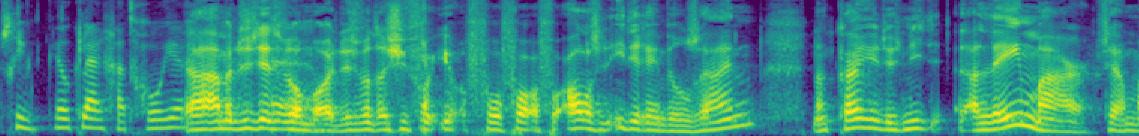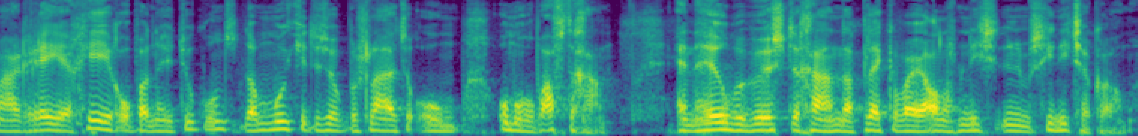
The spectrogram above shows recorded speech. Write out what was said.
misschien heel klein gaat groeien. Ja, maar dus dit is wel uh, mooi. Dus want als je voor, voor, voor, voor alles en iedereen wil zijn, dan kan je dus niet alleen maar, zeg maar reageren op wat naar je toe komt. Dan moet je dus ook besluiten om, om erop af te gaan. En heel bewust te gaan naar plekken waar je anders niet, misschien niet zou komen.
